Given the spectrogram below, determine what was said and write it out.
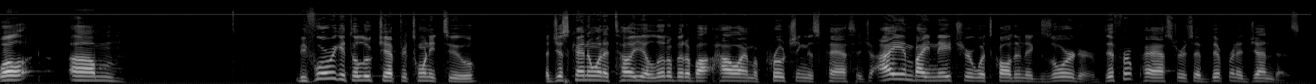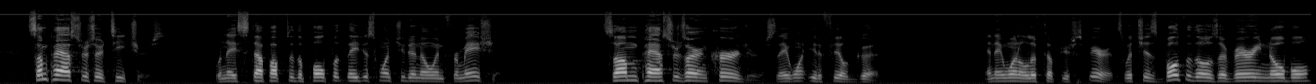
Well, um, before we get to Luke chapter 22, I just kind of want to tell you a little bit about how I'm approaching this passage. I am by nature what's called an exhorter. Different pastors have different agendas. Some pastors are teachers. When they step up to the pulpit, they just want you to know information. Some pastors are encouragers. They want you to feel good. And they want to lift up your spirits, which is both of those are very noble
